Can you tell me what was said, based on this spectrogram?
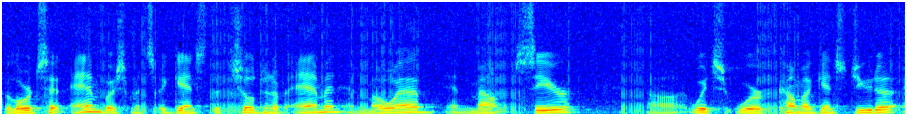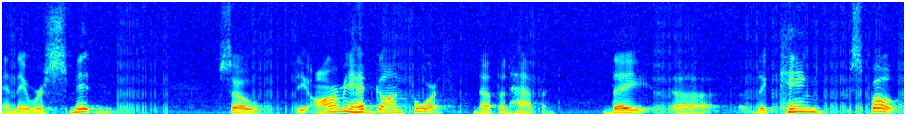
the Lord set ambushments against the children of Ammon and Moab and Mount Seir uh, which were come against Judah, and they were smitten. So the army had gone forth, nothing happened. They, uh, the king spoke,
